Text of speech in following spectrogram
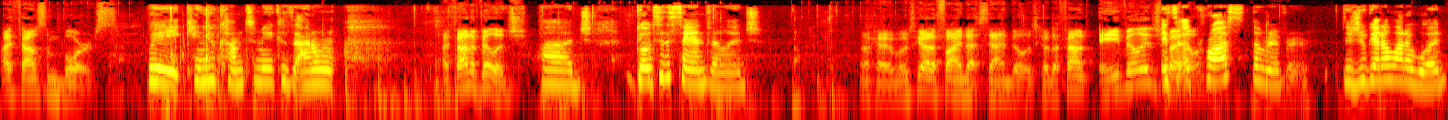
I found some boars. Wait, can you come to me? Cause I don't. I found a village. Fudge. Go to the sand village. Okay, we just gotta find that sand village because I found a village, It's across the river. Did you get a lot of wood?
